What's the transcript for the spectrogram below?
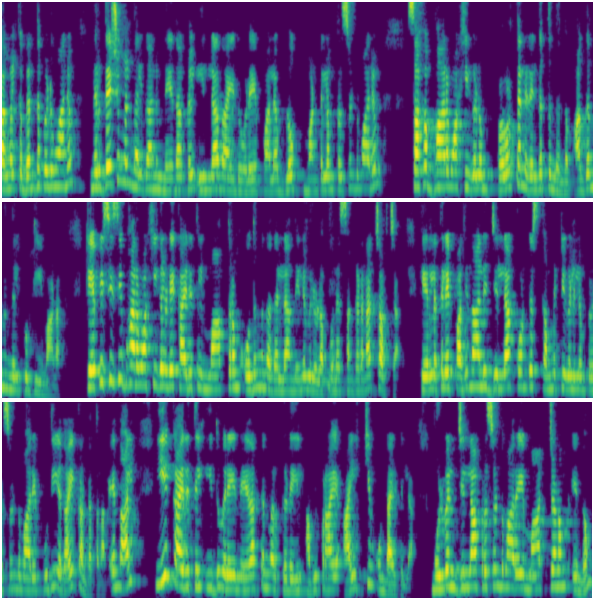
തങ്ങൾക്ക് ബന്ധപ്പെടുവാനും നിർദ്ദേശങ്ങൾ നൽകാനും നേതാക്കൾ ഇല്ലാതായതോടെ പല ബ്ലോക്ക് മണ്ഡലം പ്രസിഡന്റുമാരും സഹഭാരവാഹികളും പ്രവർത്തന രംഗത്തു നിന്നും അകന്നു നിൽക്കുകയുമാണ്. കെ പി സി സി ഭാരവാഹികളുടെ കാര്യത്തിൽ മാത്രം ഒതുങ്ങുന്നതല്ല നിലവിലുള്ള പുനഃസംഘടനാ ചർച്ച. കേരളത്തിലെ പതിനാല് ജില്ലാ കോൺഗ്രസ് കമ്മിറ്റികളിലും പ്രസിഡന്റുമാരെ പുതിയതായി കണ്ടെത്തണം. എന്നാൽ ഈ കാര്യത്തിൽ ഇതുവരെ നേതാക്കന്മാർക്കിടയിൽ അഭിപ്രായ ഐക്യം ഉണ്ടായിട്ടില്ല. മുഴുവൻ ജില്ലാ പ്രസിഡന്റുമാരെ മാറ്റണം എന്നും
